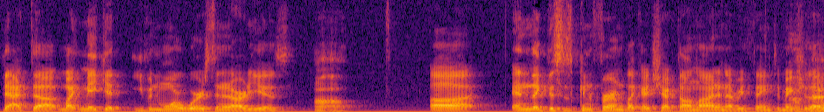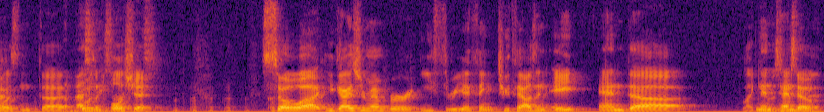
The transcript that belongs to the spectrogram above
that uh, might make it even more worse than it already is. Uh oh. Uh, and like this is confirmed. Like I checked online and everything to make sure that Okay. it wasn't uh, it wasn't resources. bullshit. so uh, you guys remember E3? I think 2008, and uh, Like Nintendo.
